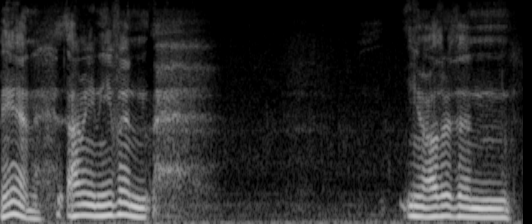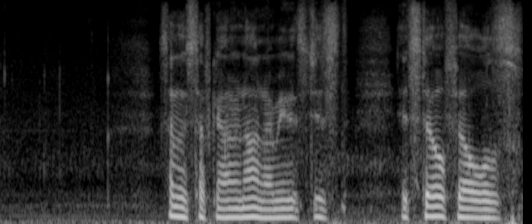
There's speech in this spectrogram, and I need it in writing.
Man, I mean, even you know, other than some of the stuff going on, I mean, it's just it still feels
